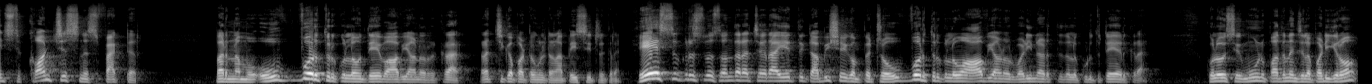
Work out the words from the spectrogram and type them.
It's the consciousness factor but நம்ம ஒவ்வொருத்தருக்குள்ளவும் தேவ ஆவியானவர் இருக்கிறார். ரச்சிக்கப்பட்டவங்கள்ட்ட நான் பேசிட்டு இருக்கிறேன் ஏசு கிறிஸ்துவ சொந்த ரட்சகராக ஏற்றுக்கிட்டு அபிஷேகம் பெற்ற ஒவ்வொருத்தருக்குள்ளவும் ஆவியானவர் வழி நடத்துதலை கொடுத்துட்டே இருக்கிறார். குலோசி மூணு பதினஞ்சில் படிக்கிறோம்.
